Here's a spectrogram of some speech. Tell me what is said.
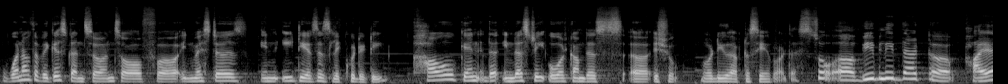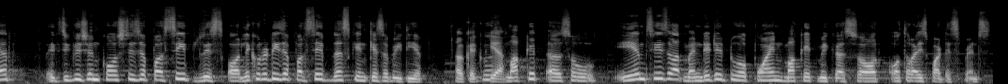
one of the biggest concerns of uh, investors in ETFs is liquidity. How can the industry overcome this uh, issue? What do you have to say about this? So uh, we believe that uh, higher execution cost is a perceived risk or liquidity is a perceived risk in case of ETF. Okay, Because yeah. Market. Uh, so AMCs are mandated to appoint market makers or authorized participants.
